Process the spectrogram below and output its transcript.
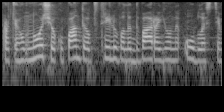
Протягом ночі окупанти обстрілювали два райони області.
